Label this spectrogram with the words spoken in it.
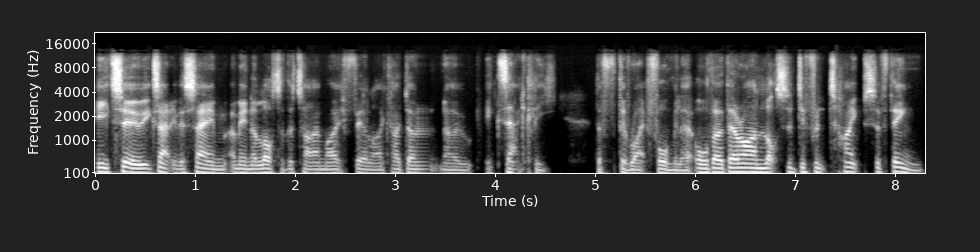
Me too, exactly the same. I mean, a lot of the time I feel like I don't know exactly the, the right formula, although there are lots of different types of thing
